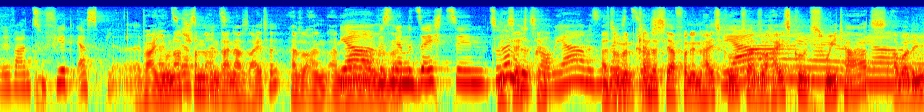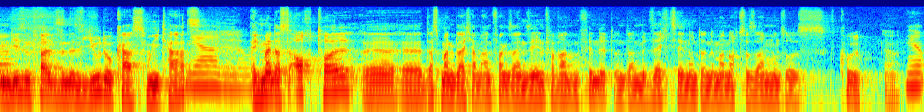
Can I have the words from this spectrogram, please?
wir waren zu viert erst. äh, War Jonas schon an Platz. deiner Seite? Also an, an Ja, wir sind ja Seite? mit 16 Mit zusammengekommen. 16. Ja, also man 16. kennt das ja von den Highschools, Ja, also Highschool ja, Sweethearts, ja, aber ja. in diesem Fall sind es Judoka Sweethearts. Ja, genau. Ich meine, das ist auch toll, äh, äh, dass man gleich am Anfang seinen Seelenverwandten findet und dann mit 16 und dann immer noch zusammen und so ist cool. Ja.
